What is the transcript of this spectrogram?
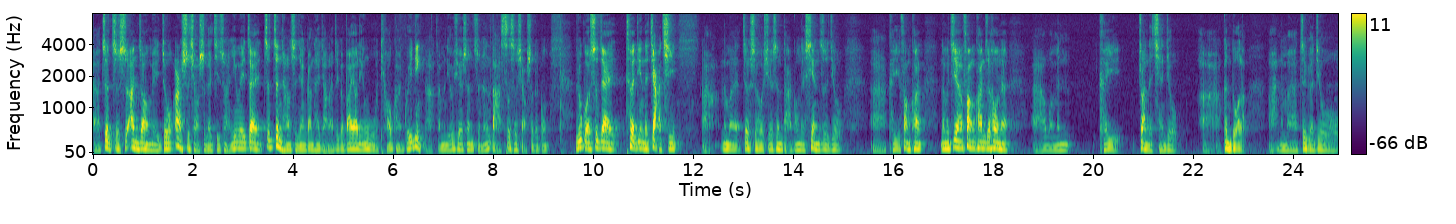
啊，这只是按照每周二十小时来计算，因为在这正常时间，刚才讲了这个八幺零五条款规定啊，咱们留学生只能打四十小时的工。如果是在特定的假期啊，那么这时候学生打工的限制就啊可以放宽。那么既然放宽之后呢，啊，我们可以赚的钱就啊更多了啊，那么这个就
